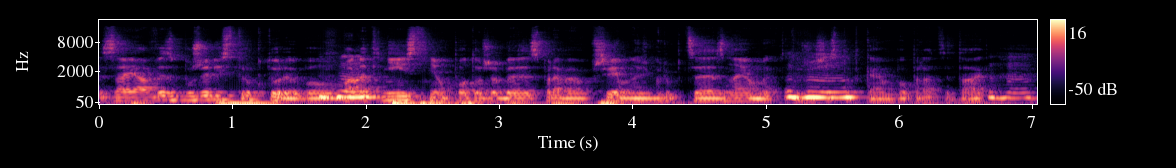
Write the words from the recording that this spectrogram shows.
zajawy zburzyli struktury, bo mhm. balet nie istniał po to, żeby sprawiał przyjemność grupce znajomych, którzy mhm. się spotkają po pracy, tak? Mhm.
